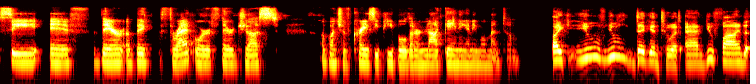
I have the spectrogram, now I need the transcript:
see if they're a big threat or if they're just a bunch of crazy people that are not gaining any momentum. like you you dig into it and you find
